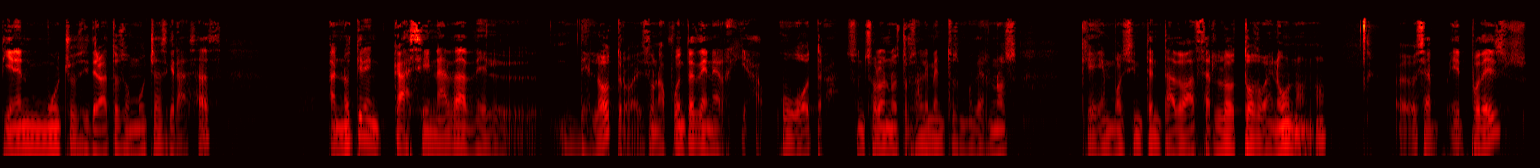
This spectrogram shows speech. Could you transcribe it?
tienen muchos hidratos o muchas grasas no tienen casi nada del, del otro. Es una fuente de energía u otra. Son solo nuestros alimentos modernos que hemos intentado hacerlo todo en uno, ¿no? O sea, eh, podéis,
